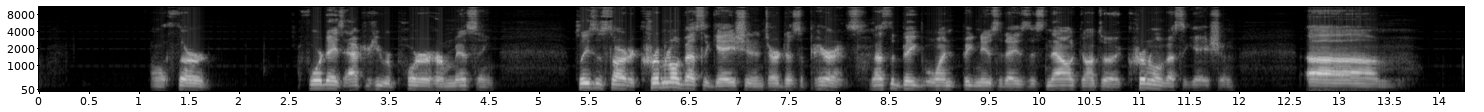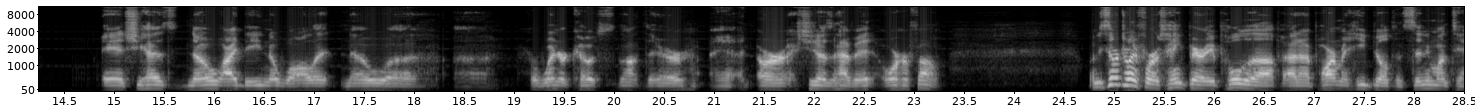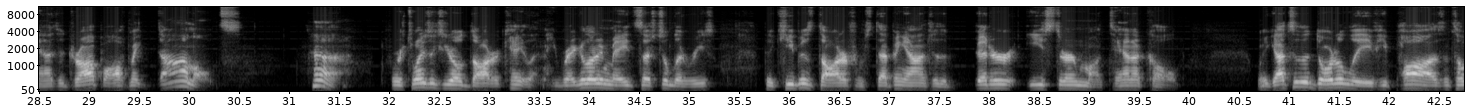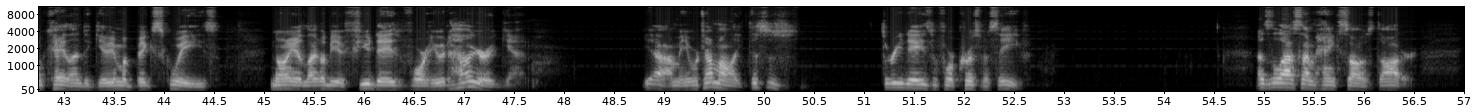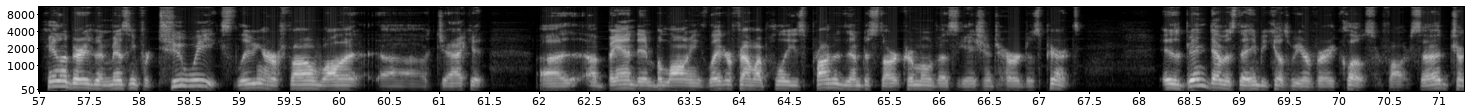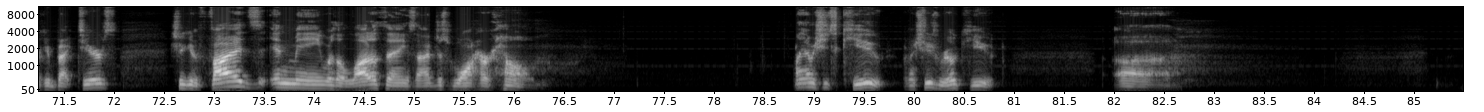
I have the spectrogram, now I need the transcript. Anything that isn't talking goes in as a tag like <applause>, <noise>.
on the 3rd, four days after he reported her missing. Police have started a criminal investigation into her disappearance. That's the big one, big news today. Is it's now gone to a criminal investigation, um, and she has no ID, no wallet, no uh, uh, her winter coat's not there, and, or she doesn't have it, or her phone. On December 21st, Hank Berry pulled up at an apartment he built in Sidney, Montana to drop off McDonald's. Huh. For his 26 year old daughter, Katelynn. He regularly made such deliveries to keep his daughter from stepping out into the bitter eastern Montana cold. When he got to the door to leave, he paused and told Katelynn to give him a big squeeze, knowing it'd likely be a few days before he would hug her again. Yeah, I mean, we're talking about like this is three days before Christmas Eve. That's the last time Hank saw his daughter. Katelynn Berry's been missing for two weeks, leaving her phone, wallet, uh, jacket, uh, abandoned belongings later found by police prompted them to start a criminal investigation into her disappearance. It has been devastating because we are very close, her father said, choking back tears. She confides in me with a lot of things, and I just want her home. I mean, she's cute. I mean, she's real cute. Uh,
